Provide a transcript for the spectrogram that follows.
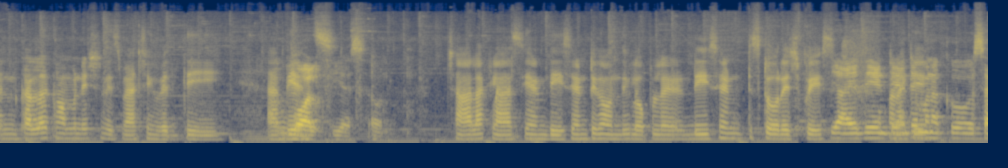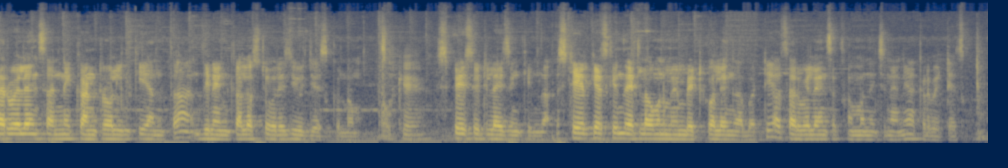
and colour combination is matching with the wall ambience yes అవును. చాలా క్లాసీ అండ్ డీసెంట్గా ఉంది. లోపల డీసెంట్ స్టోరేజ్ స్పేస్. ఇది ఏంటంటే మనకు సర్వేలెన్స్ అన్ని కంట్రోల్కి అంతా దీని వెనకాల స్టోరేజ్ యూజ్ చేసుకున్నాం. ఓకే. స్పేస్ యూటిలైజింగ్ కింద. స్టేర్ కేస్ కింద ఎట్లా మనం మేము పెట్టుకోలేం కాబట్టి ఆ సర్వేలెన్స్కి సంబంధించినవి అక్కడ పెట్టేసుకున్నాం.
